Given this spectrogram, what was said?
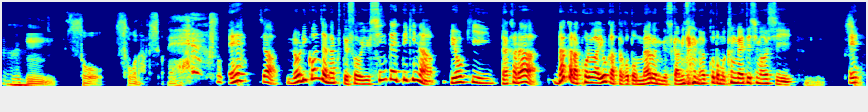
うんうん、そう、そうなんですよね。え、じゃあ、ロリコンじゃなくてそういう身体的な病気だから、だからこれは良かったことになるんですかみたいなことも考えてしまうし、うん。え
